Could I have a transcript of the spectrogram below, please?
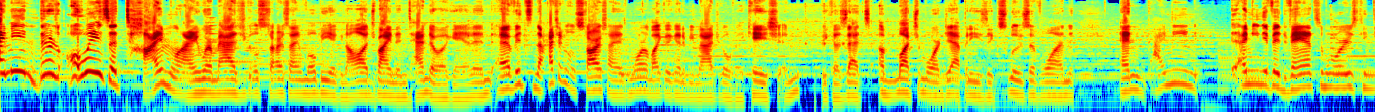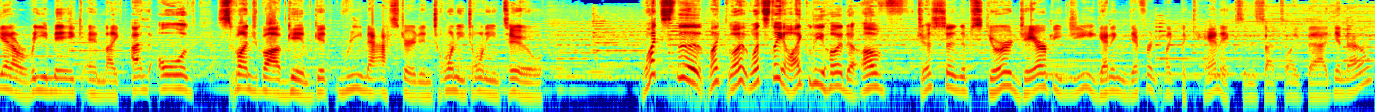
I mean, there's always a timeline where Magical Star Sign will be acknowledged by Nintendo again, and if it's Magical Star Sign, it's more likely going to be Magical Vacation, because that's a much more Japanese exclusive one. And I mean, I mean, if Advance Wars can get a remake and like an old SpongeBob game get remastered in 2022, what's the like? What's the likelihood of just an obscure JRPG getting different like mechanics and such like that, you know?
